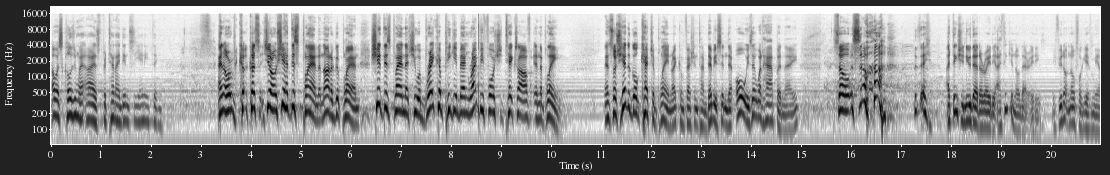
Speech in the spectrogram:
I was closing my eyes, pretend I didn't see anything. And or because you know she had this plan, not a good plan. She had this plan that she would break her piggy bank right before she takes off in the plane. And so she had to go catch a plane, right? Confession time. Debbie's sitting there. Oh, is that what happened, eh? So, so I think she knew that already. I think you know that already. If you don't know, forgive me.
